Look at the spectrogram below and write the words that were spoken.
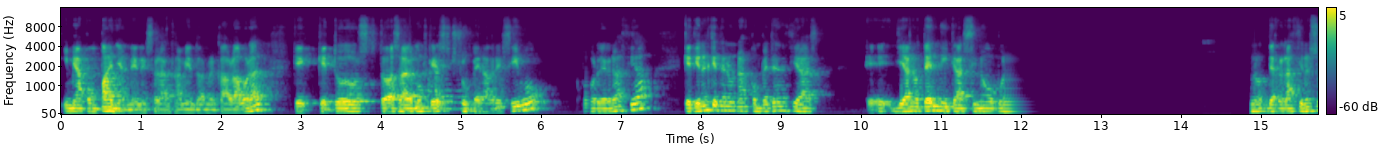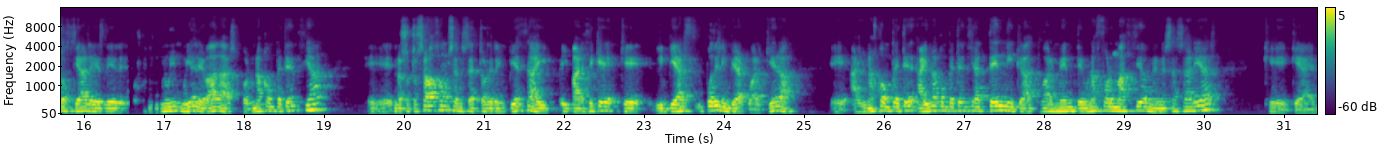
y me acompañan en ese lanzamiento al mercado laboral, que, todos, todas sabemos que es súper agresivo, por desgracia, que tienes que tener unas competencias eh, ya no técnicas, sino bueno, de relaciones sociales de, muy, muy elevadas, con una competencia. Eh, nosotros trabajamos en el sector de limpieza y, parece que, que, limpiar puede limpiar cualquiera eh, hay, una hay, una competencia técnica actualmente, una formación en esas áreas que, hay,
